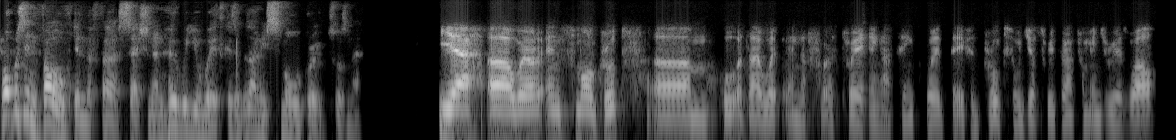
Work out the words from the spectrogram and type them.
what was involved in the first session, and who were you with? Because it was only small groups, wasn't it? Yeah, uh, we're in small groups. Um, who was I with in the first training? I think with David Brooks, who just returned from injury as well.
